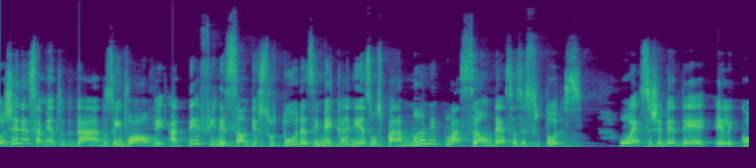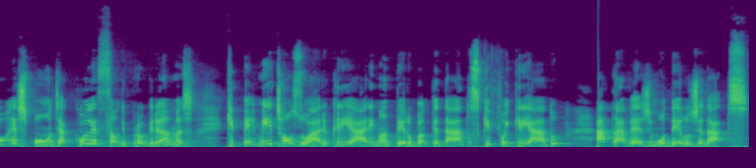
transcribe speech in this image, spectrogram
O gerenciamento de dados envolve a definição de estruturas e mecanismos para manipulação dessas estruturas. O SGBD ele corresponde à coleção de programas que permite ao usuário criar e manter o banco de dados que foi criado através de modelos de dados.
